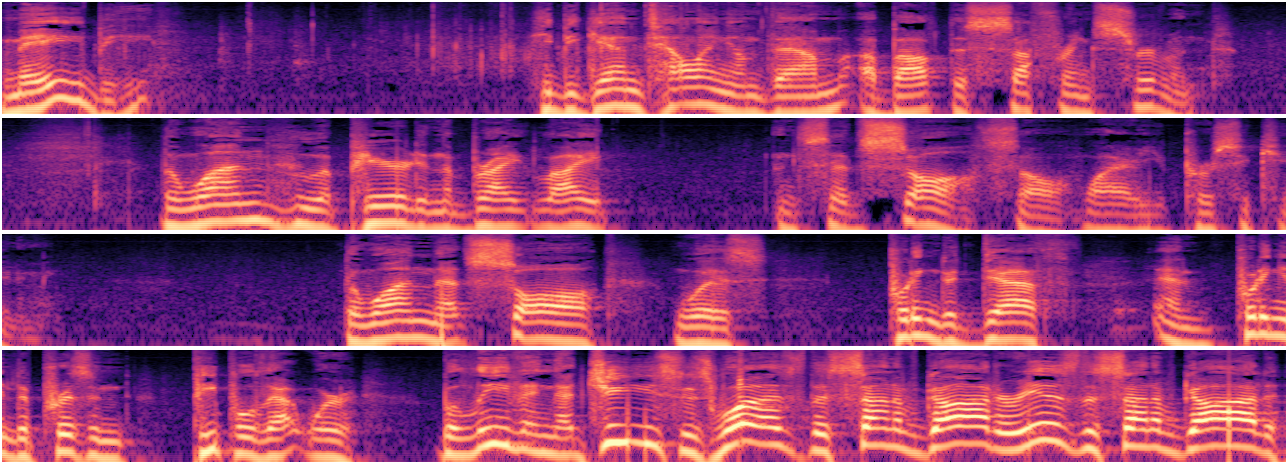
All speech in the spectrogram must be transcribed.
Maybe he began telling them about the suffering servant, the one who appeared in the bright light and said, Saul, Saul, why are you persecuting me? The one that Saul was putting to death and putting into prison people that were believing that Jesus was the Son of God or is the Son of God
